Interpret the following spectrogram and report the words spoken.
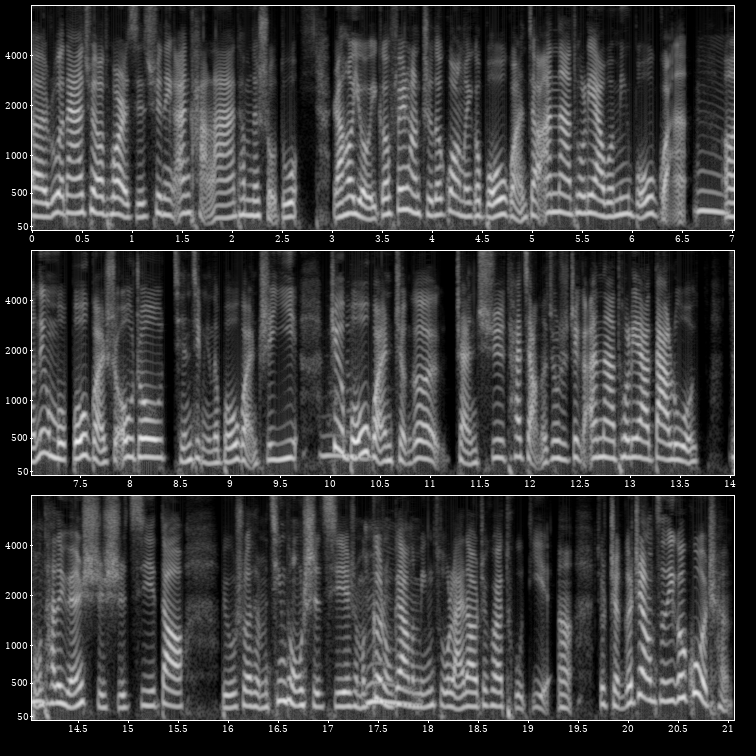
呃，如果大家去到土耳其，去那个安卡拉他们的首都，然后有一个非常值得逛的一个博物馆，叫安纳托利亚文明博物馆。嗯，呃，那个博博物馆是欧洲前几名的博物馆之一。这个博嗯物馆整个展区，它讲的就是这个安纳托利亚大陆从它的原始时期到，比如说什么青铜时期，什么各种各样的嗯民族来到这块土地，嗯，就整个这样子的一个过程。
